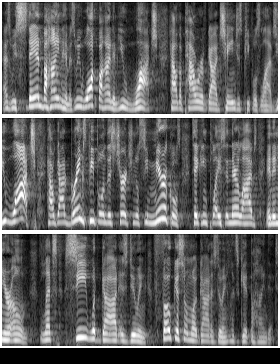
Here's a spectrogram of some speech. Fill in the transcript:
As we stand behind Him, as we walk behind Him, you watch how the power of God changes people's lives. You watch how God brings people in this church and you'll see miracles taking place place in their lives and in your own. Let's see what God is doing. Focus on what God is doing. Let's get behind it.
